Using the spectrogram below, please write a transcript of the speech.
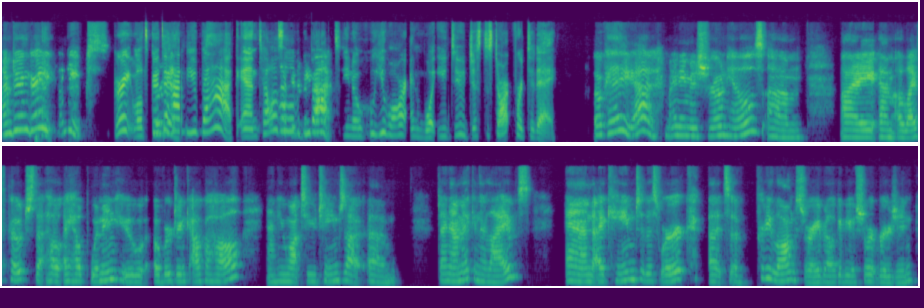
I'm doing great. Thanks. Great. Well, it's good We're to good. have you back. And tell us yeah, a little bit about, back. you know, who you are and what you do just to start for today. Okay, yeah. My name is Shurone Hills. Um, I am a life coach that help I help women who overdrink alcohol and who want to change that um, dynamic in their lives. And I came to this work. Uh, it's a pretty long story, but I'll give you a short version.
